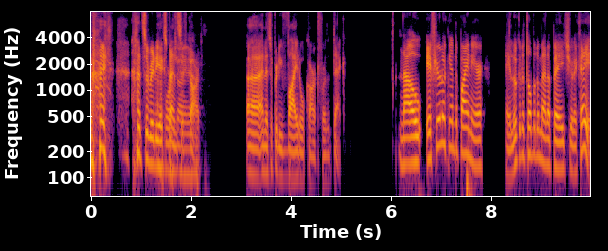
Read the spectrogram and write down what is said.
That's a really expensive yeah. card, uh, and it's a pretty vital card for the deck. Now, if you're looking at the Pioneer, hey, look at the top of the meta page. You're like, hey,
